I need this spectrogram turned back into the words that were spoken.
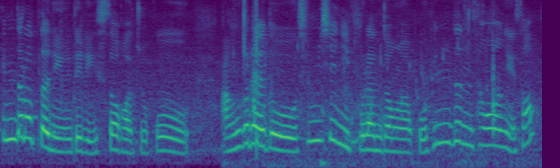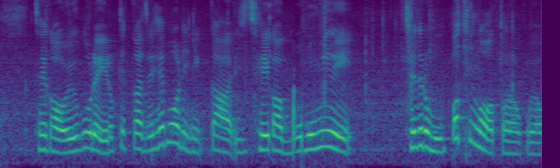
힘들었던 일들이 있어가지고 안 그래도 심신이 불안정하고 힘든 상황에서 제가 얼굴에 이렇게까지 해버리니까 제가 뭐- 몸이 제대로 못 버틴 것 같더라고요.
